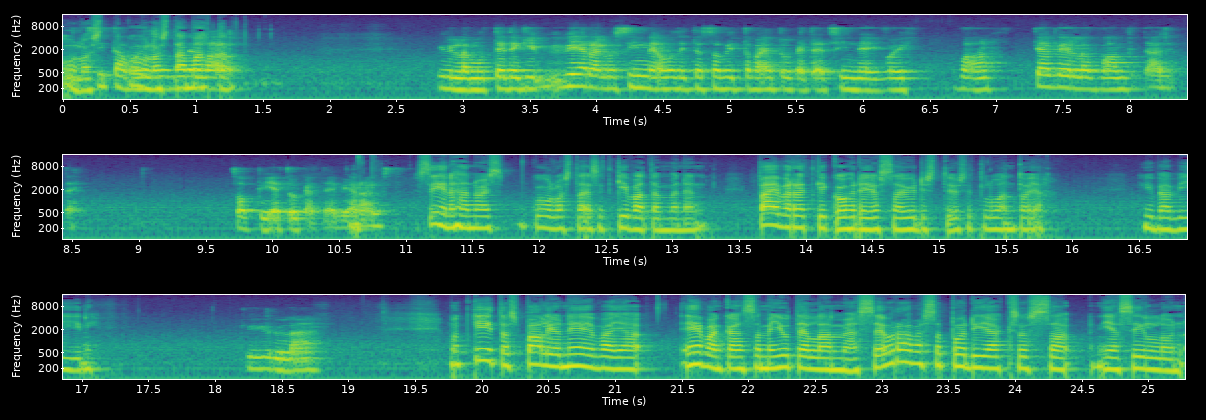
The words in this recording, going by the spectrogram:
Kuulostaa, kuulostaa mahtavalta. Kyllä, mutta tietenkin vierailu sinne on sitten sovittava etukäteen, että sinne ei voi vaan kävellä, vaan pitää sitten sopia etukäteen vierailusta. Siinähän olisi, kuulostaisi kiva tämmöinen päiväretkikohde, jossa yhdistyy sitten luonto ja hyvä viini. Kyllä. Mutta kiitos paljon Eeva ja Eevan kanssa me jutellaan myös seuraavassa podijaksossa ja silloin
